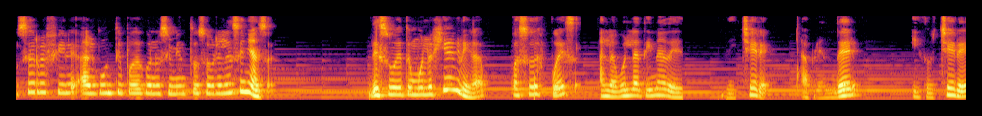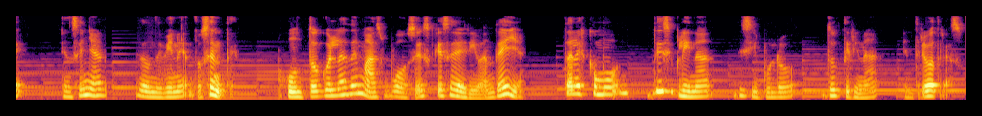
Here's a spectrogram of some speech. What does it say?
se refiere a algún tipo de conocimiento sobre la enseñanza. De su etimología griega pasó después a la voz latina de dicere, aprender, y docere, enseñar, de donde viene docente, junto con las demás voces que se derivan de ella, tales como disciplina, discípulo, doctrina, entre otras.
